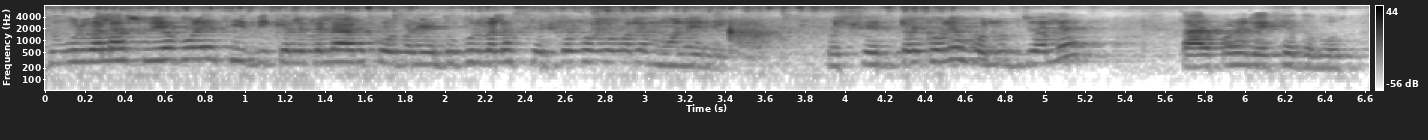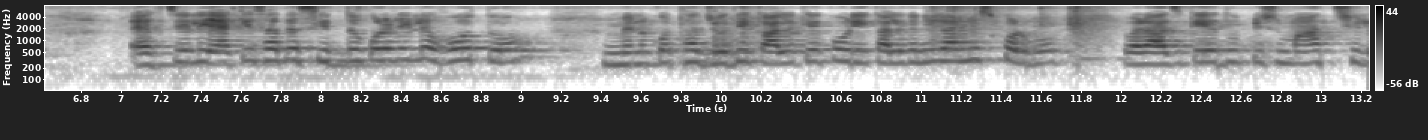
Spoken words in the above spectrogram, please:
দুপুরবেলা শুয়ে পড়েছি, বিকেলবেলা আর করব না দুপুরবেলা সেদ্ধ করব বলে মনে নেই। তো সেদ্ধ করে হলুদ জলে তারপরে রেখে দেবো। অ্যাকচুয়ালি একই সাথে সিদ্ধ করে নিলে হতো। মেন কথা যদি কালকে করি, কালকে নিরামিষ করব। এবার আজকে দু পিস মাছ ছিল,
